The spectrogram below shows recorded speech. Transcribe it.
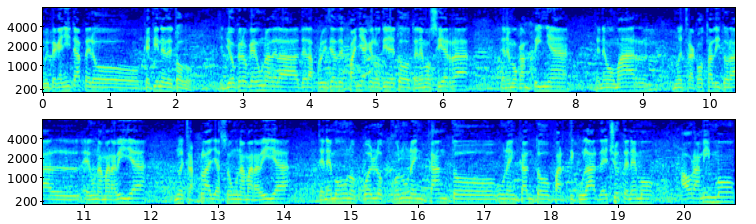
Muy pequeñita, pero que tiene de todo. Yo creo que es una de, de las provincias de España que lo tiene todo. Tenemos sierra, tenemos campiña, tenemos mar, nuestra costa litoral es una maravilla, nuestras playas son una maravilla, tenemos unos pueblos con un encanto, un encanto particular. De hecho, tenemos ahora mismo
